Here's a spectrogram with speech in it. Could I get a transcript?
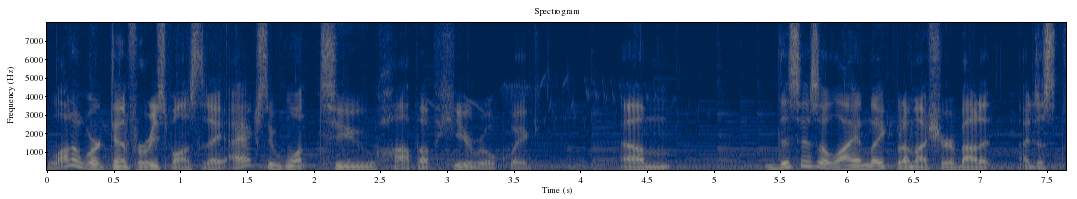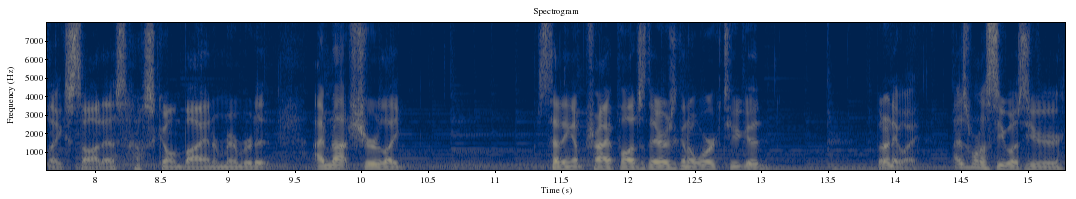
A lot of work done for respawns today. I actually want to hop up here real quick. Um, this is a lion lake, but I'm not sure about it. I just like saw it as I was going by and remembered it. I'm not sure like setting up tripods there is going to work too good. But anyway, I just want to see what's here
